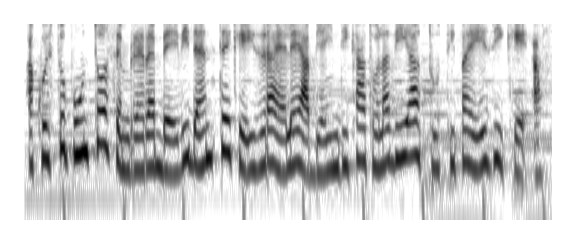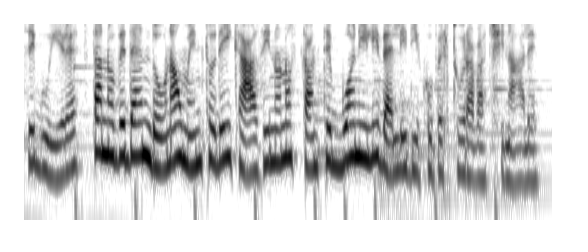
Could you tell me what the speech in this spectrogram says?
A questo punto sembrerebbe evidente che Israele abbia indicato la via a tutti i paesi che, a seguire, stanno vedendo un aumento dei casi nonostante buoni livelli di copertura vaccinale.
